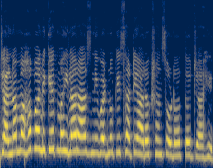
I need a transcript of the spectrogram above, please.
जालना महापालिकेत महिला राज निवडणुकीसाठी आरक्षण सोडवत जाहीर.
